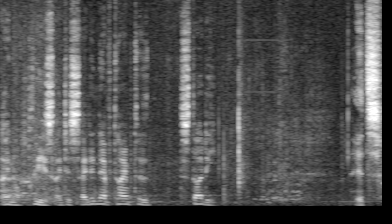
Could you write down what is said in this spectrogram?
I know, please. I just, I didn't have time to study. It's.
